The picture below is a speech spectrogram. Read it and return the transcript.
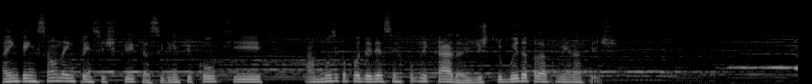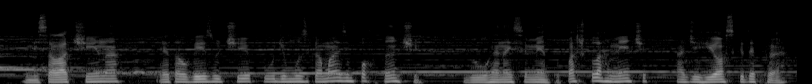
A invenção da imprensa escrita significou que a música poderia ser publicada e distribuída pela primeira vez. Missa latina é talvez o tipo de música mais importante do Renascimento, particularmente a de Riosque de Père.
